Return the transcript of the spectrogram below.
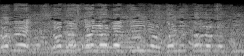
¿Dónde, ¿Dónde están los vecinos? ¿Dónde están los vecinos?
